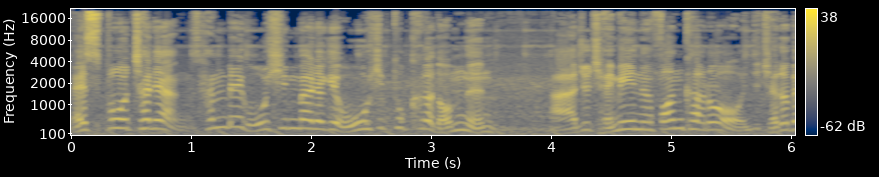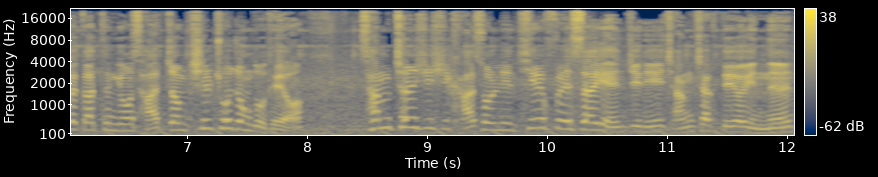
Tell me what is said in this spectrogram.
S4 차량 350마력의 50토크가 넘는 아주 재미있는 펀카로 이제 제로백 같은 경우 4.7초 정도 돼요. 3000cc 가솔린 TFSI 엔진이 장착되어 있는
